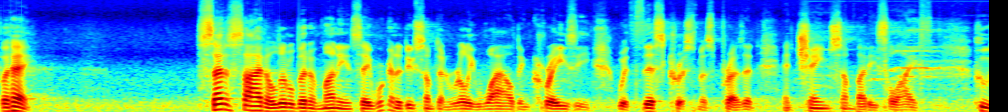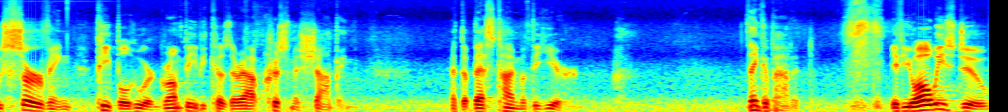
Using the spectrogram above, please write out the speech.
But hey, set aside a little bit of money and say, we're going to do something really wild and crazy with this Christmas present and change somebody's life who's serving people who are grumpy because they're out Christmas shopping at the best time of the year. Think about it. If you always do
